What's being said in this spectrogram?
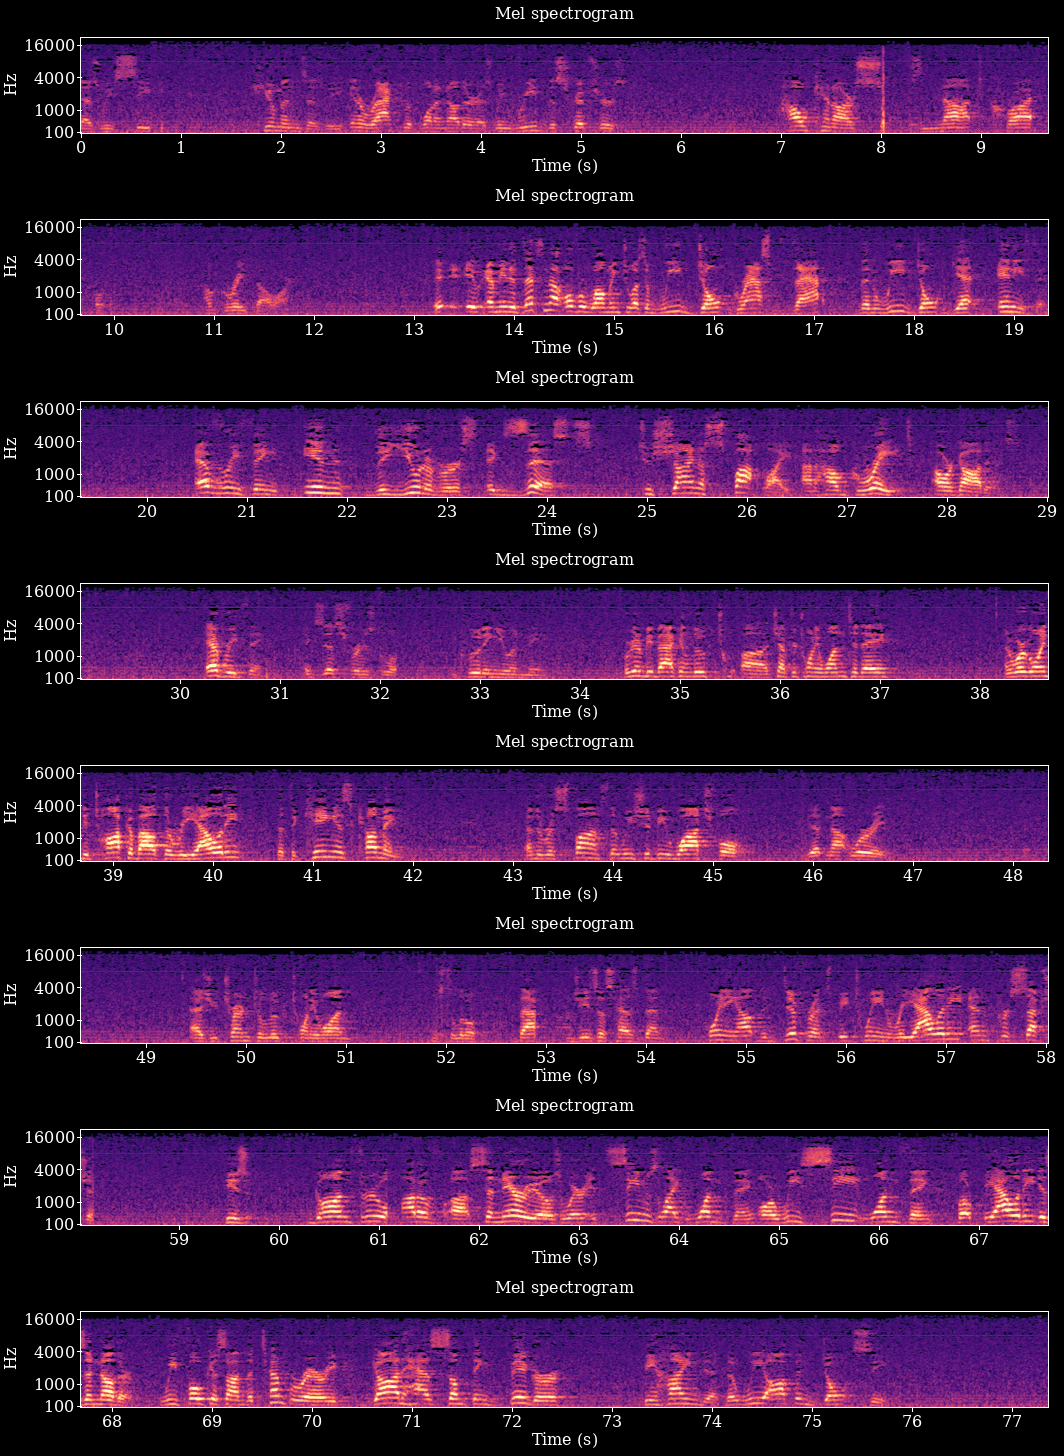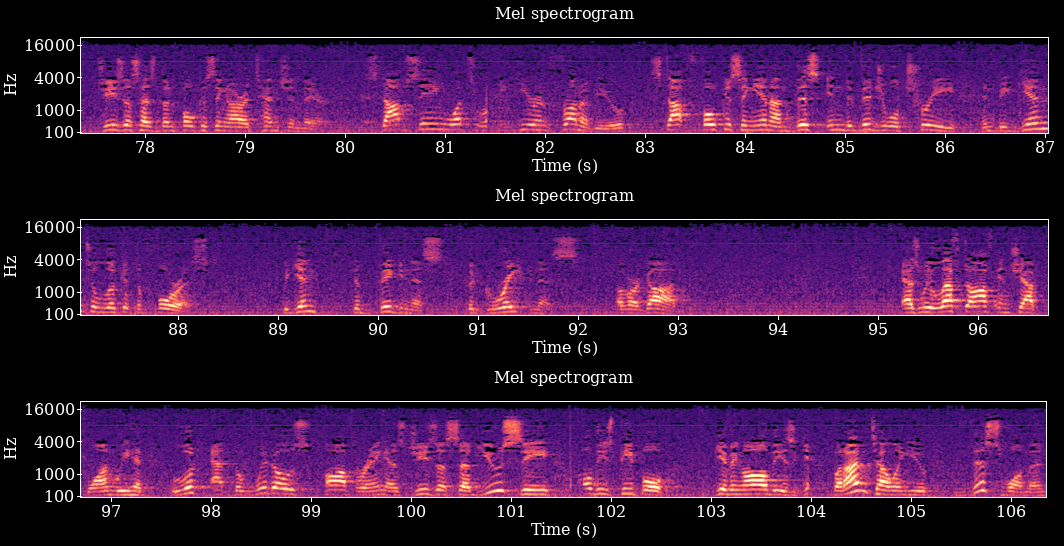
as we see humans, as we interact with one another, as we read the scriptures, how can our souls not cry out, how great thou art? It, it, I mean, if that's not overwhelming to us, if we don't grasp that, then we don't get anything. Everything in the universe exists to shine a spotlight on how great our God is. Everything exists for His glory, including you and me. We're going to be back in Luke uh, chapter 21 today, and we're going to talk about the reality that the King is coming and the response that we should be watchful yet not worried. As you turn to Luke 21, just a little back, Jesus has been pointing out the difference between reality and perception. He's gone through a lot of uh, scenarios where it seems like one thing or we see one thing, but reality is another. We focus on the temporary. God has something bigger behind it that we often don't see. Jesus has been focusing our attention there. Stop seeing what's right here in front of you. Stop focusing in on this individual tree and begin to look at the forest. Begin the bigness, the greatness of our God. As we left off in chapter 1, we had looked at the widow's offering as Jesus said, You see all these people giving all these gifts, but I'm telling you, this woman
